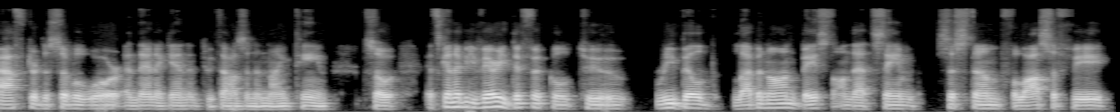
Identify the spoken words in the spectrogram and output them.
after the Civil War, and then again in 2019. So it's going to be very difficult to rebuild Lebanon based on that same system, philosophy,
